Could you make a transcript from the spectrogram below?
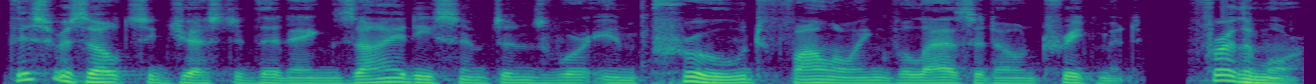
This result suggested that anxiety symptoms were improved following vilazodone treatment. Furthermore,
